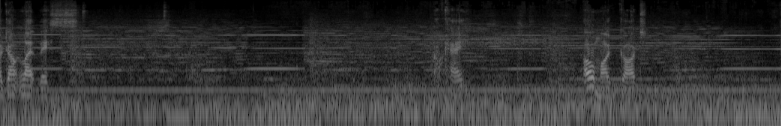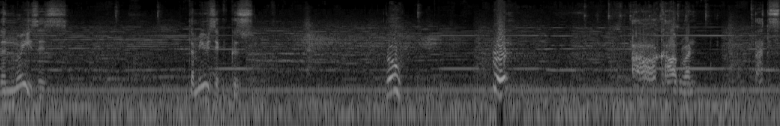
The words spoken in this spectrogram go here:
I don't like this. Okay. Oh my god. The noises. The music because. Oh! Run! Oh, I can't run. That's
